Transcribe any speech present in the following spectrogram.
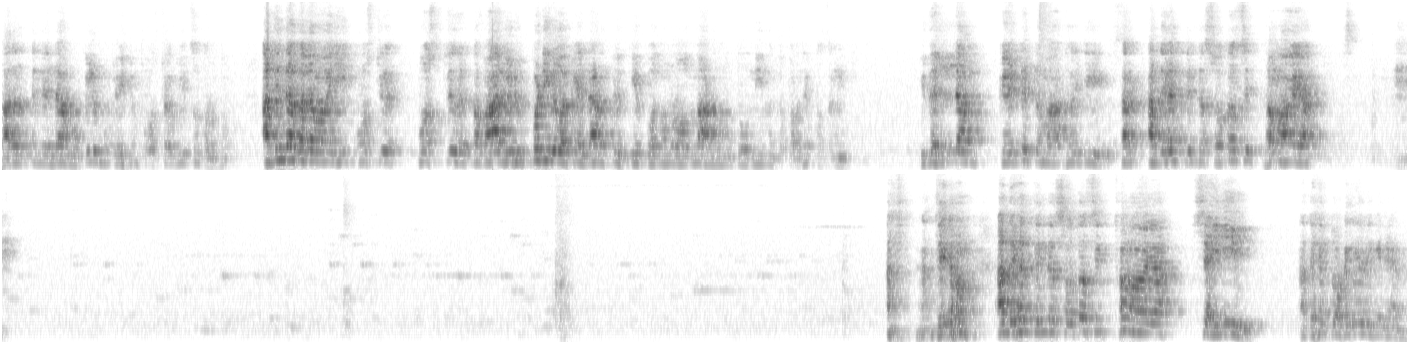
ഭാരതത്തിന്റെ എല്ലാ മുക്കിലും മൂലയിലും പോസ്റ്റ് ഓഫീസ് തുറന്നു. അതിന്റെ ഫലമായി ഈ പോസ്റ്റ് പോസ്റ്റ് തപാൽ ഉരുപ്പടികളൊക്കെ എല്ലായിടത്തും എത്തിയപ്പോൾ നമ്മൾ ഒന്നാണെന്ന് തോന്നി എന്നൊക്കെ പറഞ്ഞ് പ്രസംഗിച്ചു. ഇതെല്ലാം കേട്ടിട്ട് മാധവജി അദ്ദേഹത്തിന്റെ സ്വതസിദ്ധമായ അദ്ദേഹം അദ്ദേഹത്തിന്റെ സ്വതസിദ്ധമായ ശൈലിയിൽ അദ്ദേഹം തുടങ്ങിയത് ഇങ്ങനെയാണ്.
